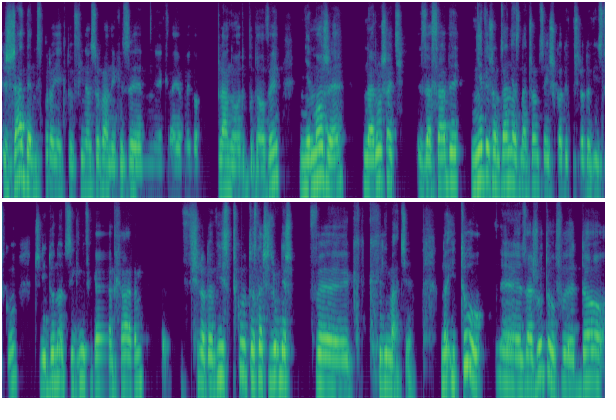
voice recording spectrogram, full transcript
żaden z projektów finansowanych z Krajowego Planu Odbudowy nie może naruszać zasady niewyrządzania znaczącej szkody w środowisku, czyli do not significant harm w środowisku, to znaczy również w klimacie. No i tu E, zarzutów do,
